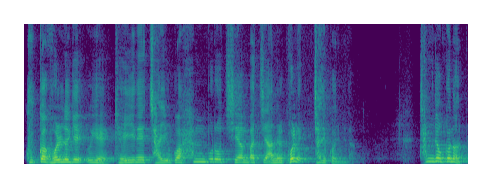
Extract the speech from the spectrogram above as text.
국가 권력에 의해 개인의 자유가 함부로 제한받지 않을 권리, 자유권입니다. 참정권은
